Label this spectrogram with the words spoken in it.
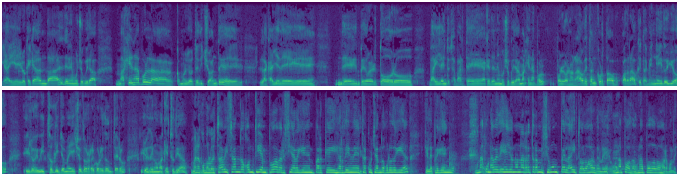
y ahí lo que queda andar tener mucho cuidado. Más que nada por la como yo te he dicho antes la calle de de Pedro del Toro, baile, entonces aparte hay que tener mucho cuidado más que nada por, por los naranjos que están cortados cuadrados, que también he ido yo y lo he visto, que yo me he hecho todo el recorrido entero y lo tengo más que estudiado. Bueno, como lo está avisando con tiempo, a ver si alguien en Parque y Jardines está escuchando Cruz de Guía, que le peguen, una, una vez dije yo en una retransmisión un peladito a los árboles, una poda, una poda a los árboles.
